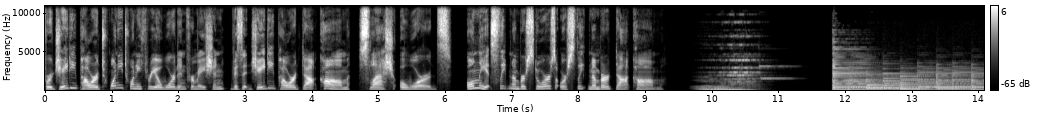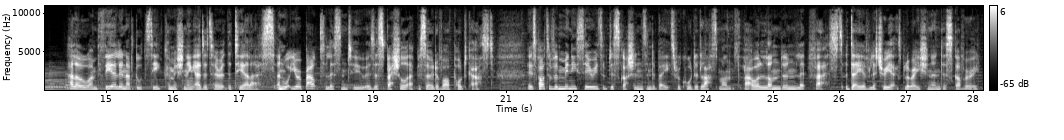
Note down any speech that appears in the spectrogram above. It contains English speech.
For JD Power 2023 award information, visit jdpower.com/awards. Only at Sleep Number stores or sleepnumber.com. Hello, I'm Thea Lenarduzzi, commissioning editor at the TLS, and what you're about to listen to is a special episode of our podcast. It's part of a mini series of discussions and debates recorded last month at our London Lit Fest, a day of literary exploration and discovery.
